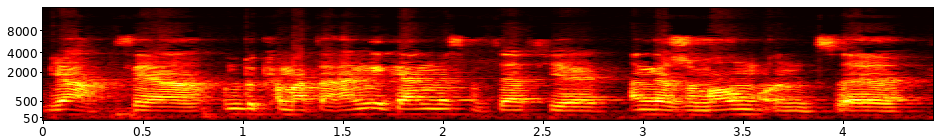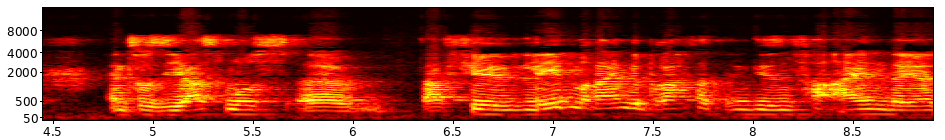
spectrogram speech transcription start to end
ja sehr unbekümmert herangegangen ist mit sehr viel Engagement und äh, Enthusiasmus, äh, da viel Leben reingebracht hat in diesen Verein, der ja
